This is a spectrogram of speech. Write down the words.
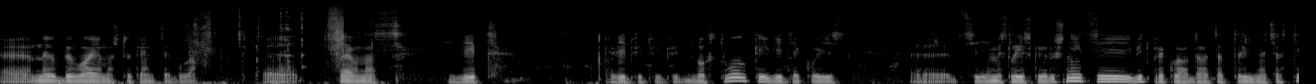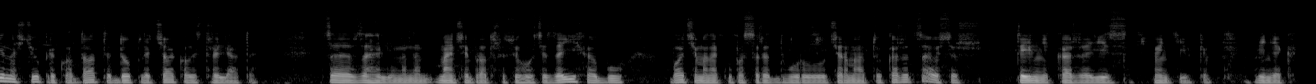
е, невбиваєма штукенця була. Е, Це у нас від, від, від, від, від двохстволки, від якоїсь цієї мисливської рушниці, від прикладу. А Це тильна частина, що прикладати до плеча, коли стріляти. Це взагалі мене менший брат щось у заїхав, був. Бачив мене купа серед двору чермету. Каже, це ось ж тильник, каже, із гвинтівки. Він як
